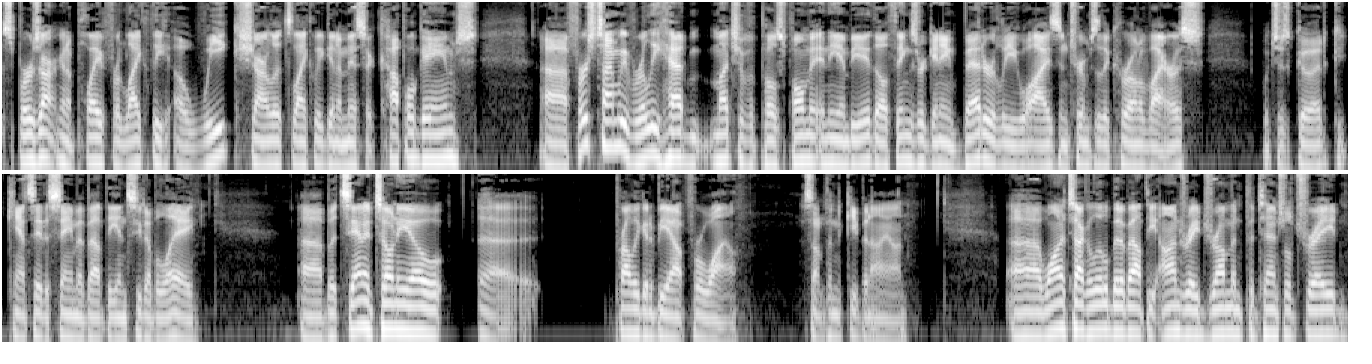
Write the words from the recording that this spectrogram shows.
Spurs aren't going to play for likely a week. Charlotte's likely going to miss a couple games. Uh, first time we've really had much of a postponement in the NBA, though things are getting better league wise in terms of the coronavirus which is good. Can't say the same about the NCAA. Uh, but San Antonio uh, probably going to be out for a while. Something to keep an eye on. Uh, I want to talk a little bit about the Andre Drummond potential trade.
